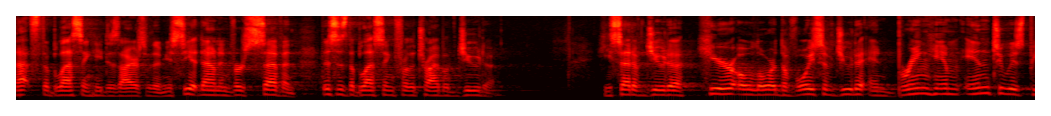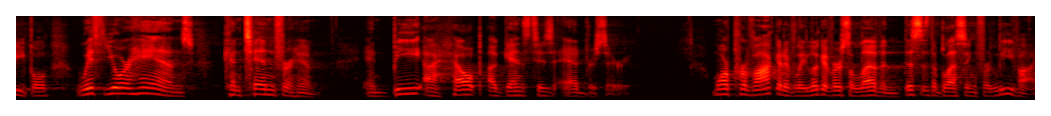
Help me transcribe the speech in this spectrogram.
That's the blessing he desires for them. You see it down in verse 7. This is the blessing for the tribe of Judah. He said of Judah, Hear, O Lord, the voice of Judah, and bring him into his people. With your hands, contend for him, and be a help against his adversary. More provocatively, look at verse 11. This is the blessing for Levi.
